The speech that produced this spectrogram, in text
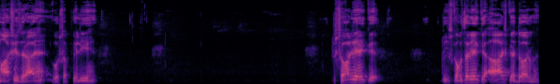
معاشی ذرائع ہیں وہ سب کے لیے ہیں تو سوال یہ ہے کہ تو اس کا مطلب یہ ہے کہ آج کے دور میں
